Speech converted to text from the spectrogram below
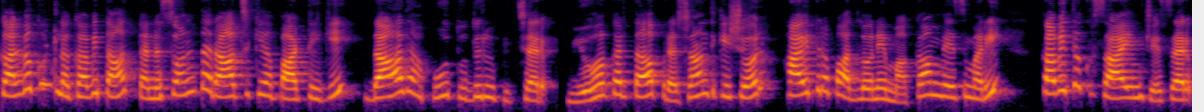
కల్వకుంట్ల కవిత తన సొంత రాజకీయ పార్టీకి దాదాపు తుదిరూపిచ్చారు. వ్యూహకర్త ప్రశాంత్ కిషోర్ హైదరాబాద్లోనే మకాం వేసి మరీ కవితకు సాయం చేశారు.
